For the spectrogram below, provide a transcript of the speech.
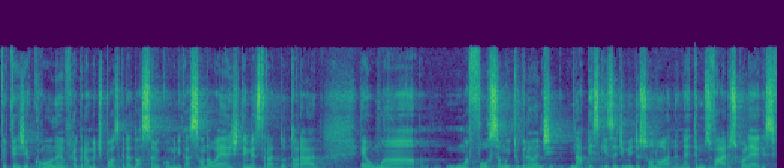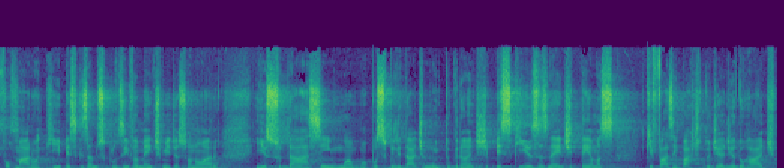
PPG-Com, né, programa de pós-graduação em comunicação da UERJ, tem mestrado e doutorado, é uma, uma força muito grande na pesquisa de mídia sonora. Né? Temos vários colegas que se formaram aqui pesquisando exclusivamente mídia sonora, e isso dá assim, uma, uma possibilidade muito grande de pesquisas né, de temas que fazem parte do dia a dia do rádio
